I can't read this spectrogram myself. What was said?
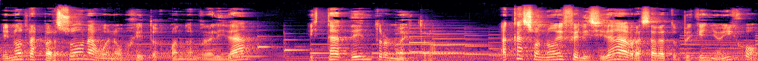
en otras personas o en objetos, cuando en realidad está dentro nuestro. ¿Acaso no es felicidad abrazar a tu pequeño hijo?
